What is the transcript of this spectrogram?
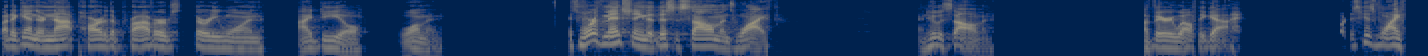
but again, they're not part of the Proverbs 31 ideal woman. It's worth mentioning that this is Solomon's wife. And who is Solomon? A very wealthy guy. What is his wife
